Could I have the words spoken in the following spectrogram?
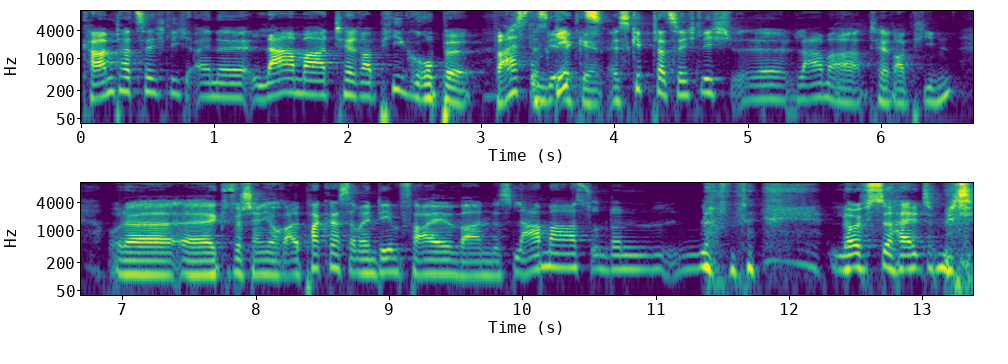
kam tatsächlich eine Lama-Therapiegruppe. Was? Das um die gibt's? Ecke. Es gibt tatsächlich äh, Lama-Therapien oder äh, gibt wahrscheinlich auch Alpakas, aber in dem Fall waren das Lamas und dann läufst du halt mit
